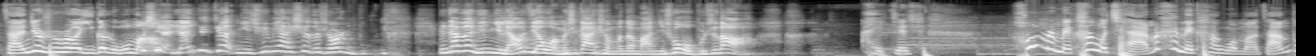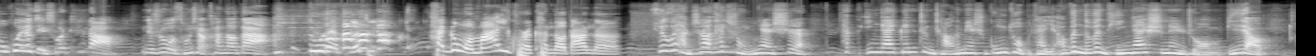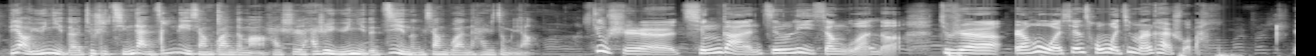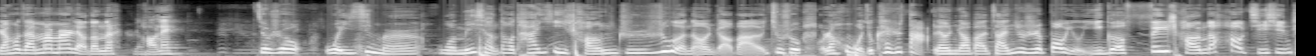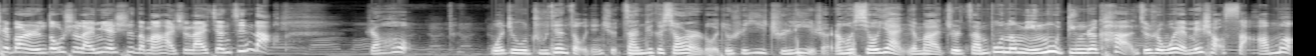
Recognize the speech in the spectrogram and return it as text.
咱就是说一个鲁莽，不是人家这你去面试的时候，你不，人家问你你了解我们是干什么的吗？你说我不知道。哎，真是后面没看过，前面还没看过吗？咱不会那得说知道，你得说我从小看到大。对，何止还跟我妈一块儿看到大呢。所以我想知道他这种面试，他应该跟正常的面试工作不太一样，他问的问题应该是那种比较。比较与你的就是情感经历相关的吗？还是还是与你的技能相关的，还是怎么样？就是情感经历相关的，就是然后我先从我进门开始说吧，然后咱慢慢聊到那儿。好嘞，就是我一进门，我没想到它异常之热闹，你知道吧？就是然后我就开始打量，你知道吧？咱就是抱有一个非常的好奇心，这帮人都是来面试的吗？还是来相亲的？然后我就逐渐走进去，咱这个小耳朵就是一直立着，然后小眼睛吧，就是咱不能明目盯着看，就是我也没少撒嘛。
